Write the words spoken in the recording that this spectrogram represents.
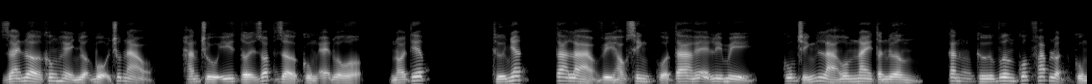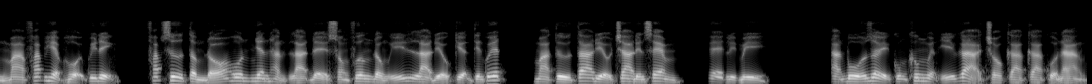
Giải nở không hề nhượng bộ chút nào, hắn chú ý tới rót giờ cùng Edo, nói tiếp. Thứ nhất, ta là vì học sinh của ta hệ ly mì, cũng chính là hôm nay tân nương, căn cứ vương quốc pháp luật cùng ma pháp hiệp hội quy định, pháp sư tầm đó hôn nhân hẳn là để song phương đồng ý là điều kiện tiên quyết, mà từ ta điều tra đến xem, hệ lì mì. Án bố dậy cũng không nguyện ý gả cho ca ca của nàng.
